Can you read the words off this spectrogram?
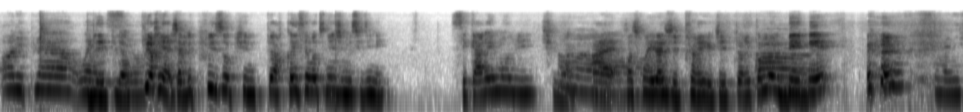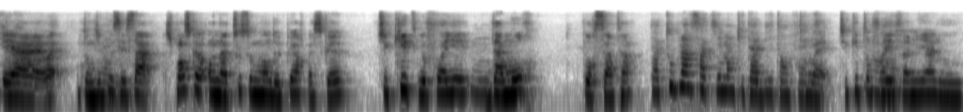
Oh, les pleurs. Ouais, les pleurs. Plus rien. J'avais plus aucune peur. Quand il s'est retourné, je me suis dit, mais c'est carrément lui, tu vois. Ah. Ouais, franchement, et là, j'ai pleuré. J'ai pleuré comme un ah. bébé. c'est magnifique. Et euh, ouais. Donc, du coup, c'est ça. Je pense qu'on a tous ce moment de peur parce que tu quittes le foyer mm. d'amour pour certains T'as tout plein de sentiments qui t'habitent en fait. Ouais, tu quittes ton foyer familial où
